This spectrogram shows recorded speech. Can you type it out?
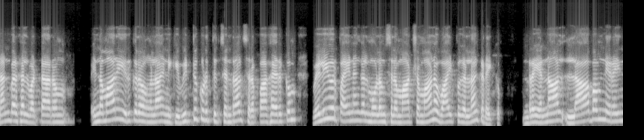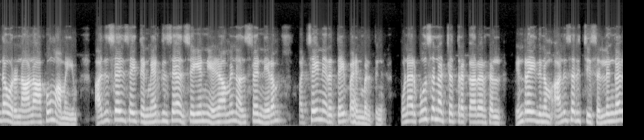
நண்பர்கள் வட்டாரம் இந்த மாதிரி இருக்கிறவங்களாம் இன்னைக்கு விட்டு கொடுத்து சென்றால் சிறப்பாக இருக்கும். வெளியூர் பயணங்கள் மூலம் சில மாற்றமான வாய்ப்புகள்லாம் கிடைக்கும். இன்றைய நாள் லாபம் நிறைந்த ஒரு நாளாகவும் அமையும். அதிர்ஷ்ட திசை தென்மேற்கு திசை அதிர்ஷ்ட ஏழாமின் அதிர்ஷ்ட நிறம் பச்சை நிறத்தை பயன்படுத்துங்க. புனர் பூச நட்சத்திரக்காரர்கள் இன்றைய தினம் அனுசரித்து செல்லுங்கள்.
